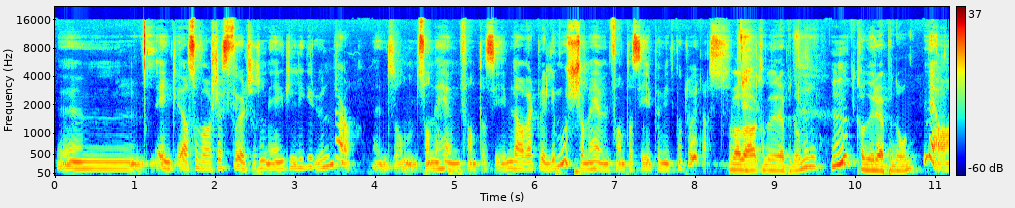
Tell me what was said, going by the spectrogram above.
um, egentlig, altså Hva slags følelser som egentlig ligger under. da. En sånn, sånne hevnfantasier. Men det har vært veldig morsomme hevnfantasier på mitt kontor. Altså. Hva da? Kan du røpe noen, eller? Kan du røpe noen? Ja.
